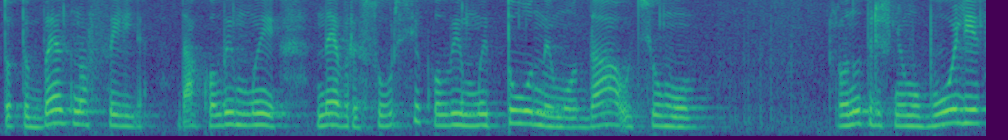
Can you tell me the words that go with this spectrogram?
Тобто без насилля. Да, коли ми не в ресурсі, коли ми тонемо да, у цьому внутрішньому болі,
